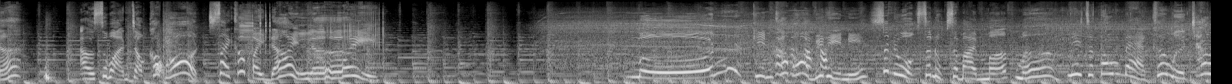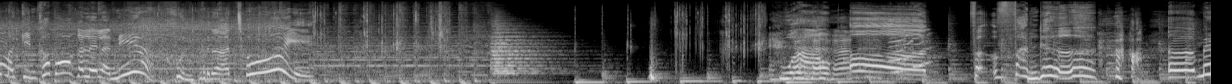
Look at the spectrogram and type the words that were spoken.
นะ เอาสว่านเจาะข้าวโพดใส่เข้าไปได้เลย หมุน กินข้าวโพดวิธีนี้ สะดวกสนุกสบายมากมากนี่จะต้องแบกเครื่องมือช่างมากินข้าวโพดกันเลยเหรอเนี่ย คุณพระช่วย ว้าวเออฝฝันเธอเออไม่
